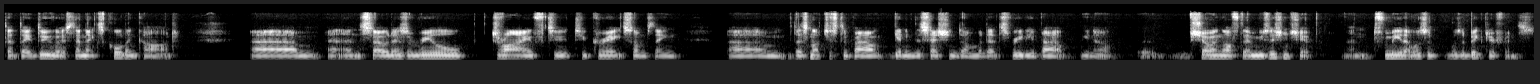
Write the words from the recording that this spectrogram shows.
that they do as their next calling card, um, and, and so there's a real drive to to create something um, that's not just about getting the session done, but that's really about you know showing off their musicianship. And for me, that was a was a big difference.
